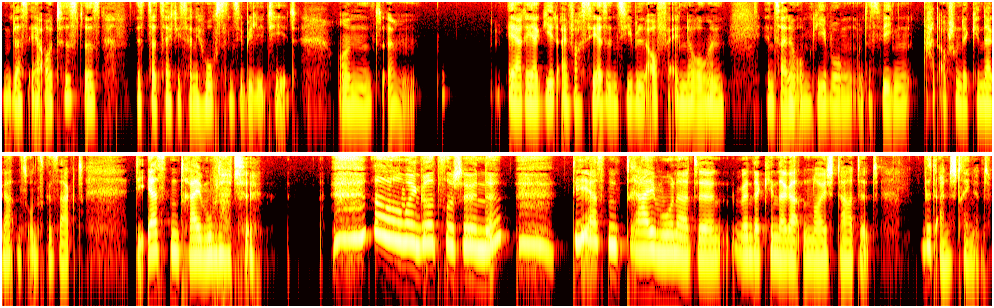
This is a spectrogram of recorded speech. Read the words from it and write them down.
dass er Autist ist, ist tatsächlich seine Hochsensibilität. Und ähm, er reagiert einfach sehr sensibel auf Veränderungen in seiner Umgebung. Und deswegen hat auch schon der Kindergarten zu uns gesagt, die ersten drei Monate. oh mein Gott, so schön, ne? Die ersten drei Monate, wenn der Kindergarten neu startet, wird anstrengend.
